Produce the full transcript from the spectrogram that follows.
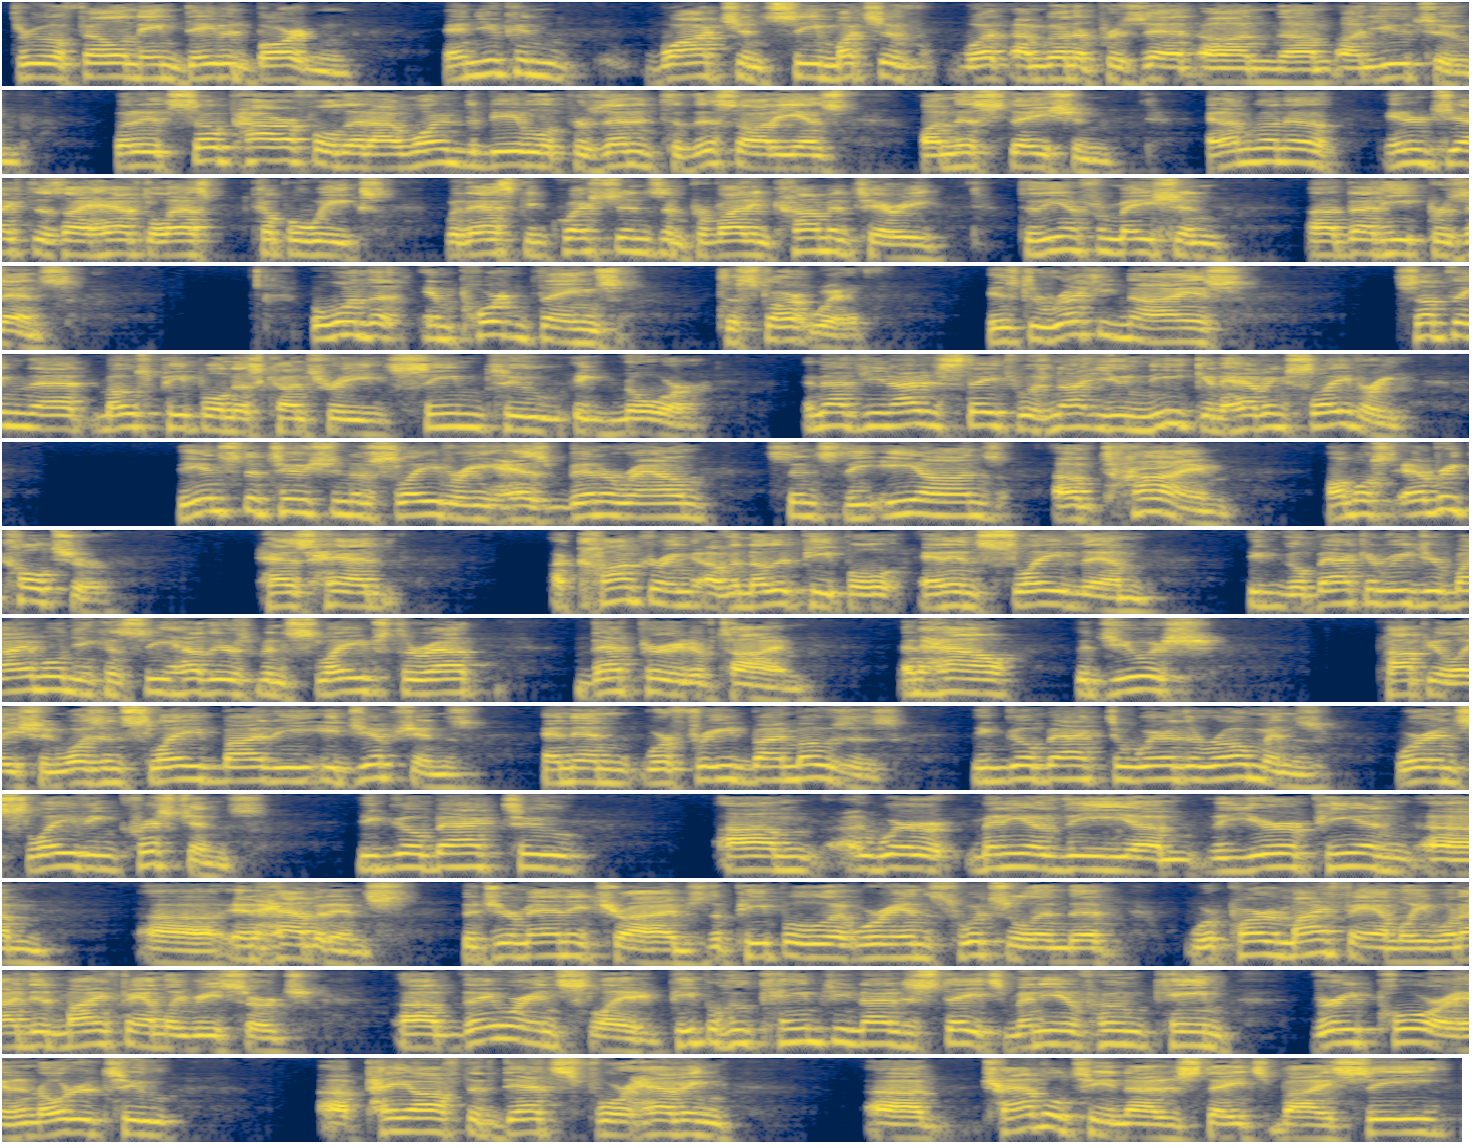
through a fellow named David Barton. And you can watch and see much of what I'm going to present on um, on YouTube. But it's so powerful that I wanted to be able to present it to this audience on this station. And I'm going to interject as I have the last couple weeks with asking questions and providing commentary to the information uh, that he presents. But one of the important things to start with is to recognize something that most people in this country seem to ignore, and that the United States was not unique in having slavery. The institution of slavery has been around since the eons of time. Almost every culture has had a conquering of another people and enslave them. You can go back and read your Bible and you can see how there's been slaves throughout that period of time and how the Jewish population was enslaved by the Egyptians and then were freed by Moses. You can go back to where the Romans were enslaving Christians. You can go back to um, where many of the um, the European um, uh, inhabitants the Germanic tribes, the people that were in Switzerland that were part of my family when I did my family research, uh, they were enslaved. People who came to the United States, many of whom came very poor, and in order to uh, pay off the debts for having uh, traveled to the United States by sea,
